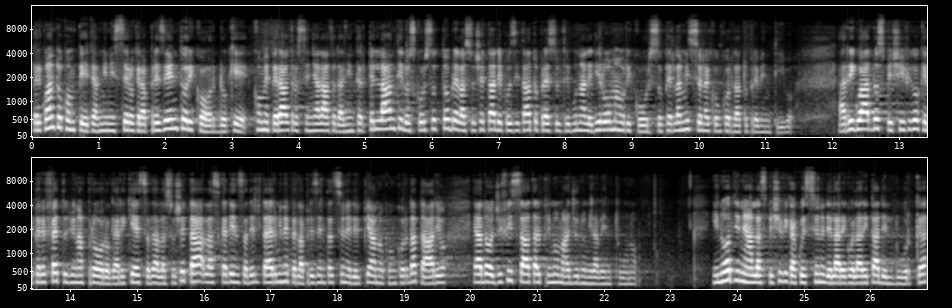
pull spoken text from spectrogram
Per quanto compete al Ministero che rappresento, ricordo che, come peraltro segnalato dagli interpellanti, lo scorso ottobre la società ha depositato presso il Tribunale di Roma un ricorso per l'ammissione al concordato preventivo. Al riguardo specifico che per effetto di una proroga richiesta dalla società la scadenza del termine per la presentazione del piano concordatario è ad oggi fissata al 1 maggio 2021. In ordine alla specifica questione della regolarità del DURC,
